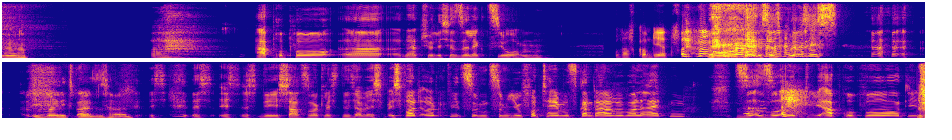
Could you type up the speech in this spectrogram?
Ah, Ah. Apropos äh, natürliche Selektion. Was kommt jetzt? Oh, ist das Böses? Ich will nichts. Böses hören. Ich, ich, ich, ich, nee, ich schaff's wirklich nicht. Aber ich, ich wollte irgendwie zum, zum UFO-Table-Skandal rüberleiten. So, so irgendwie apropos, die, die,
